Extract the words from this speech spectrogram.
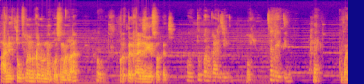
आणि तू पण करू नकोस मला. हो. फक्त काळजी घे स्वतःची. हो तू पण काळजी घे. हो. चल येते मी. बाय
